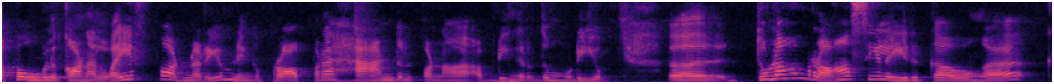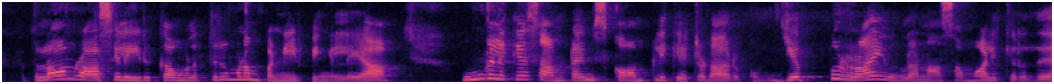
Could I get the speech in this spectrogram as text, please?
அப்போ உங்களுக்கான லைஃப் பார்ட்னரையும் நீங்கள் ப்ராப்பராக ஹேண்டில் பண்ண அப்படிங்கிறது முடியும். துலாம் ராசியில் இருக்கவங்க துலாம் ராசியில் இருக்கவங்கள திருமணம் பண்ணியிருப்பீங்க இல்லையா? உங்களுக்கே சம்டைம்ஸ் காம்ப்ளிகேட்டடாக இருக்கும். எப்பட்றா இவங்களை நான் சமாளிக்கிறது?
